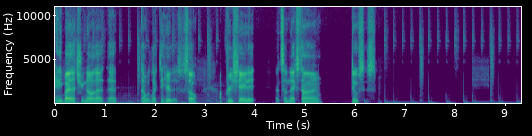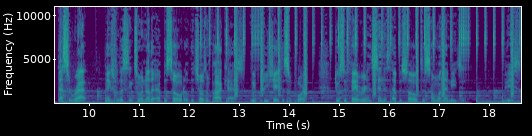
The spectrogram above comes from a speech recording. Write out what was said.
anybody that you know that that that would like to hear this. So I appreciate it. Until next time, deuces. That's a wrap. Thanks for listening to another episode of the Chosen Podcast. We appreciate the support. Do us a favor and send this episode to someone that needs it. Peace.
